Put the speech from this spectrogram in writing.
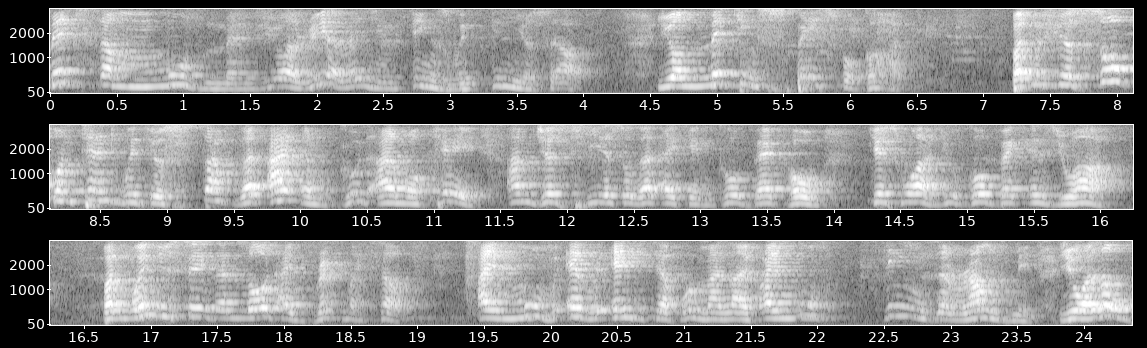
make some movement, you are rearranging things within yourself. You are making space for God. But if you're so content with your stuff that I am good, I'm okay, I'm just here so that I can go back home, guess what? You go back as you are. But when you say that, Lord, I break myself, I move every entity upon my life, I move things around me. You allow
